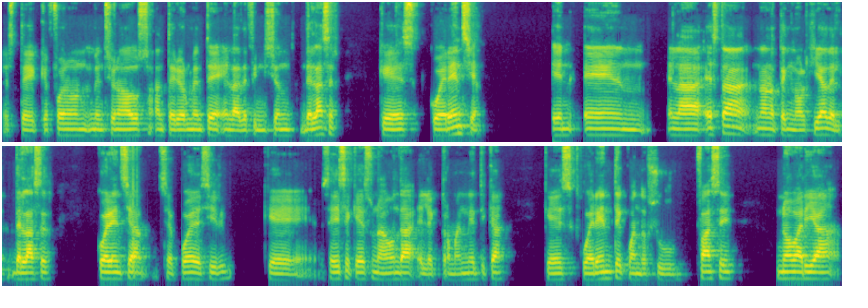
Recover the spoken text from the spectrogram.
este, que fueron mencionados anteriormente en la definición de láser que es coherencia. En, en, en la, esta nanotecnología del, del láser, coherencia se puede decir que se dice que es una onda electromagnética que es coherente cuando su fase no varía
